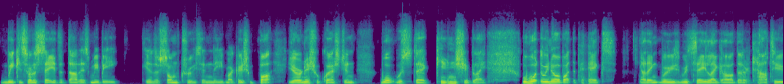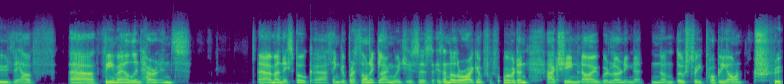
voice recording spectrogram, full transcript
we can sort of say that that is maybe you know there's some truth in the migration. But your initial question, what was the kinship like? Well, what do we know about the Picts? I think we would say like, oh, they're tattooed. They have uh, female inheritance. Um, and they spoke, uh, I think, a Brythonic language is, is, is another argument for it. And actually, now we're learning that none those three probably aren't true.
